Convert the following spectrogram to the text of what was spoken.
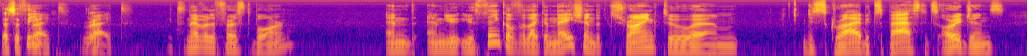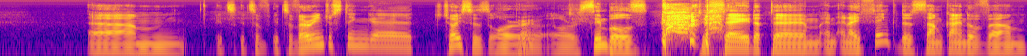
That's a theme. Right, Yeah. right. It's never the firstborn, and and you you think of like a nation that's trying to um, describe its past, its origins. Um, it's it's a it's a very interesting uh, choices or Right. or symbols to say that um, and and I think there's some kind of um,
